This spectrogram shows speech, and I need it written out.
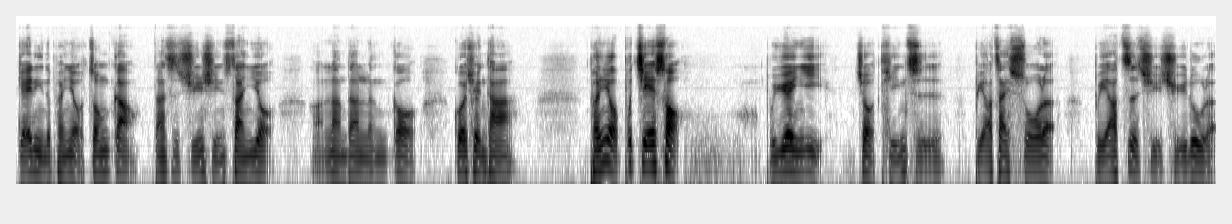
给你的朋友忠告，但是循循善诱啊，让他能够规劝他。朋友不接受，不愿意，就停止，不要再说了，不要自取其辱了。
